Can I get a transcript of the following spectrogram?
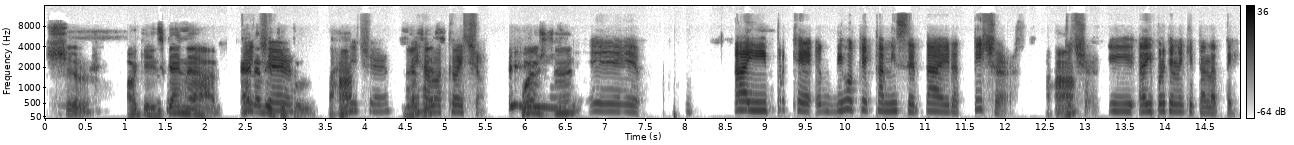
Shirt. Okay, it's kind of kind of difficult. Uh-huh. Teacher, I Yes, have yes. a question. Question. Eh, ahí porque dijo que camiseta era t-shirt, Uh-huh. t-shirt. Y ahí porque le quita la T.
